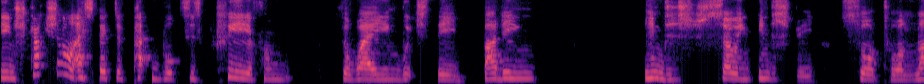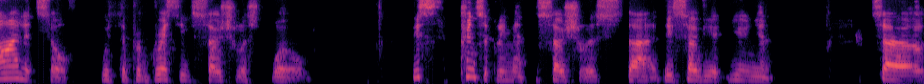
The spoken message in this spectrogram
The instructional aspect of pattern books is clear from the way in which the budding indus sewing industry sought to align itself with the progressive socialist world. This principally meant the socialist, uh, the Soviet Union. So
